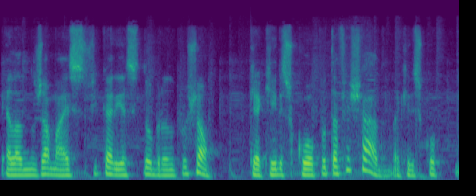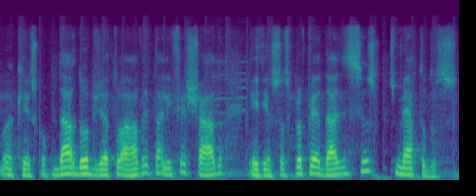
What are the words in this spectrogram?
ela jamais ficaria se dobrando para o chão. Que aquele escopo está fechado, aquele escopo, aquele escopo da, do objeto árvore está ali fechado, ele tem suas propriedades e seus métodos.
